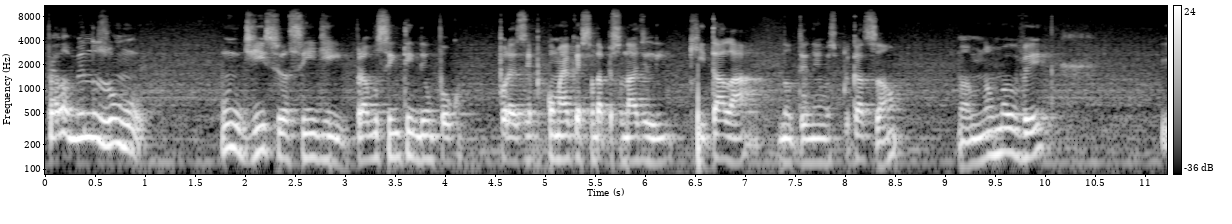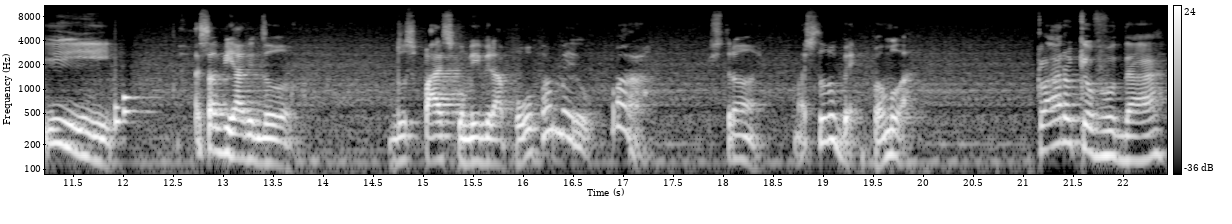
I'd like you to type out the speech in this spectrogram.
pelo menos um, um indício assim de para você entender um pouco, por exemplo, como é a questão da personagem que tá lá, não tem nenhuma explicação, no, no meu ver. E essa viagem do, dos pais comer virar polpa, meio ah, estranho. Mas tudo bem, vamos lá. Claro que eu vou dar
